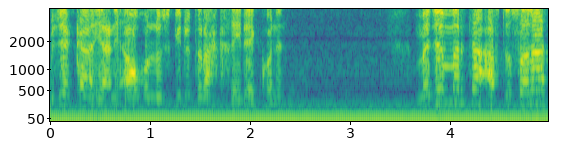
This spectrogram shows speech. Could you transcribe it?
بجكا يعني أو خلص جدو تراح كخير يكونن. مجمرتا أفت صلاة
